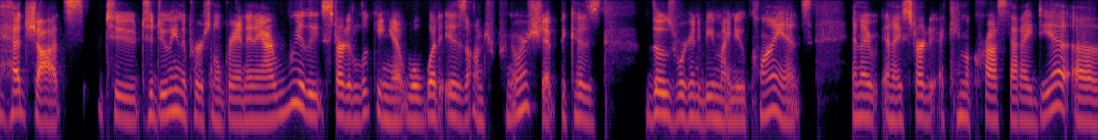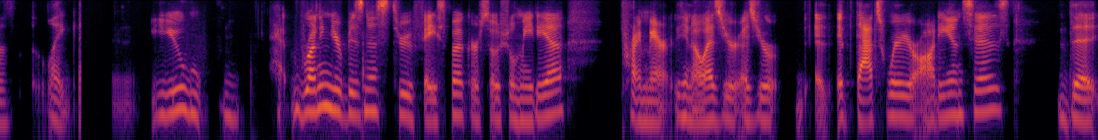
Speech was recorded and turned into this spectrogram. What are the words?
headshots to to doing the personal branding i really started looking at well what is entrepreneurship? Because those were going to be my new clients. And i and i started i came across that idea of like you running your business through facebook or social media primary you know as your as your if that's where your audience is that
